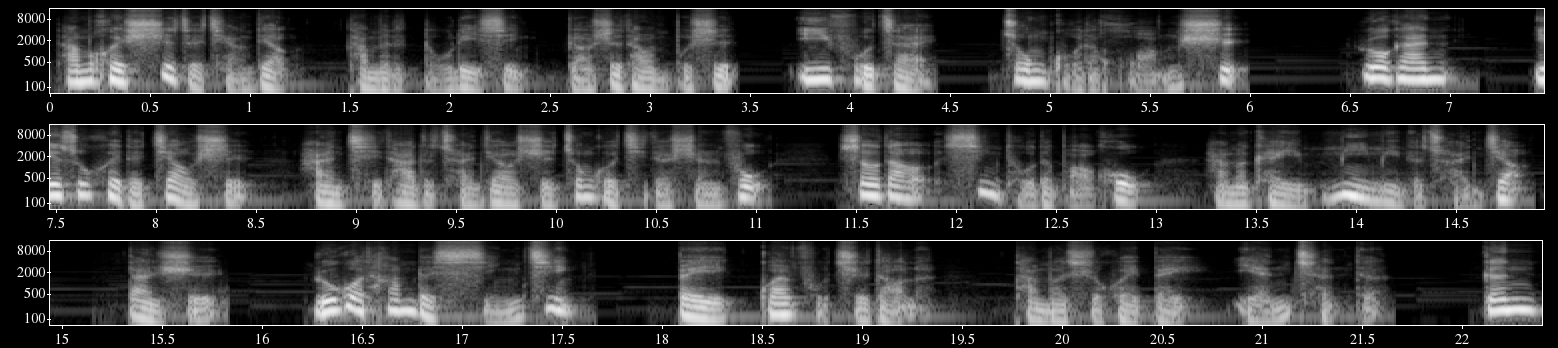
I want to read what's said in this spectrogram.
他们会试着强调他们的独立性，表示他们不是依附在中国的皇室。若干耶稣会的教士和其他的传教士、中国籍的神父受到信徒的保护，他们可以秘密的传教。但是如果他们的行径被官府知道了，他们是会被严惩的。跟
